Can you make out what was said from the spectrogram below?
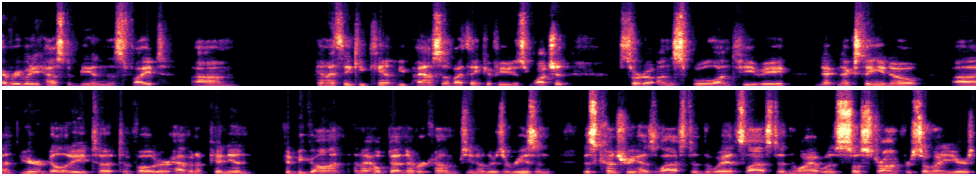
everybody has to be in this fight. Um, and I think you can't be passive. I think if you just watch it sort of unspool on TV, ne- next thing you know, uh, your ability to, to vote or have an opinion could be gone. And I hope that never comes. You know, there's a reason this country has lasted the way it's lasted and why it was so strong for so many years.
